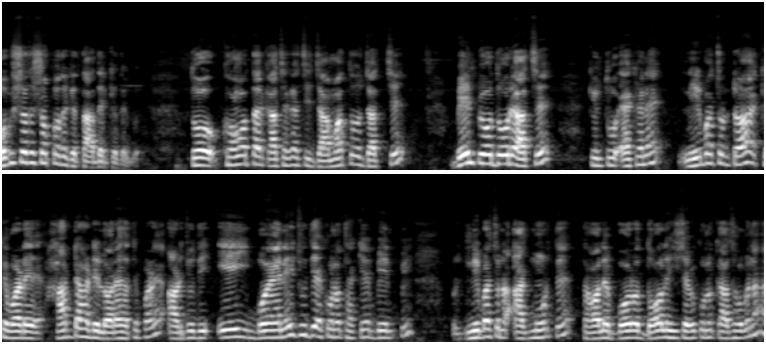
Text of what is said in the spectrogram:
ভবিষ্যতের স্বপ্ন দেখে তাদেরকে দেবে। তো ক্ষমতার কাছাকাছি জামাতও যাচ্ছে, বিএনপিও দৌড়ে আছে কিন্তু এখানে নির্বাচনটা একেবারে হাড্ডাহাড্ডি লড়াই হতে পারে। আর যদি এই বয়ানেই যদি এখনও থাকে বিএনপি নির্বাচনের আগ মুহূর্তে, তাহলে বড় দল হিসেবে কোনো কাজ হবে না।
